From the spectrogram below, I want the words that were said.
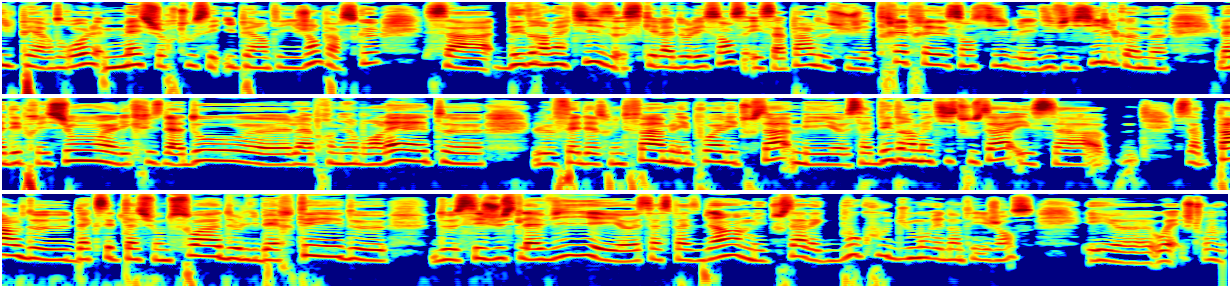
hyper drôle, mais surtout c'est hyper intelligent parce que ça dédramatise ce qu'est l'adolescence et ça parle de sujets très très sensibles et difficiles comme euh, la dépression, euh, les crises d'ado, euh, la première branlette, le fait d'être une femme, les poils et tout ça, mais ça dédramatise tout ça et ça ça parle de d'acceptation de soi, de liberté, de de c'est juste la vie et ça se passe bien, mais tout ça avec beaucoup d'humour et d'intelligence. Et ouais, je trouve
